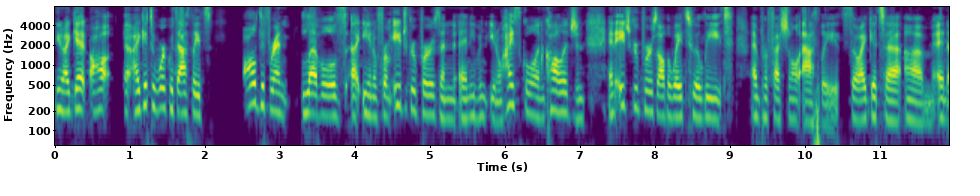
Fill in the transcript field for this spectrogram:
you know, I get all, I get to work with athletes all different levels, uh, you know, from age groupers and, and even, you know, high school and college and, and age groupers all the way to elite and professional athletes. So I get to, um, and,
